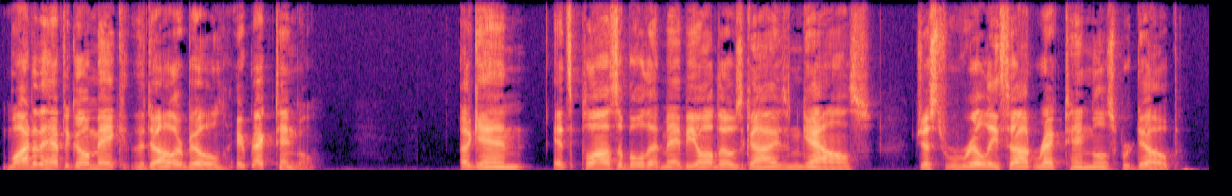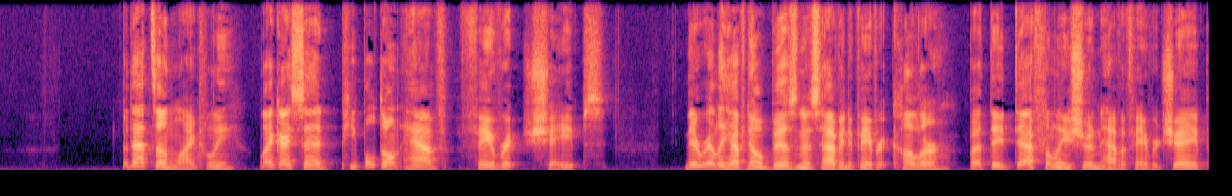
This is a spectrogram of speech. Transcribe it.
Why do they have to go make the dollar bill a rectangle? Again, it's plausible that maybe all those guys and gals just really thought rectangles were dope. But that's unlikely. Like I said, people don't have favorite shapes. They really have no business having a favorite color, but they definitely shouldn't have a favorite shape.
